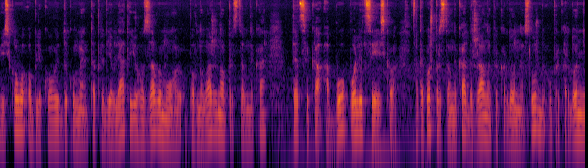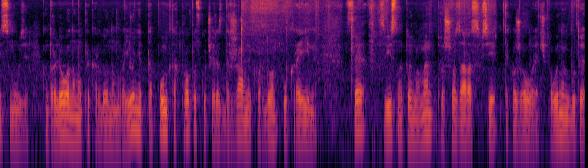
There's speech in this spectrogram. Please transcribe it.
військово-обліковий документ та пред'являти його за вимогою уповноваженого представника ТЦК або поліцейського, а також представника Державної прикордонної служби у прикордонній смузі, контрольованому прикордонному районі та пунктах пропуску через державний кордон України. Це, звісно, той момент, про що зараз всі також говорять, що повинен бути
